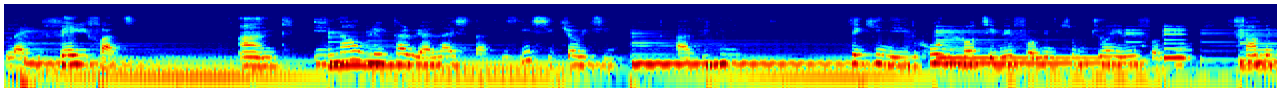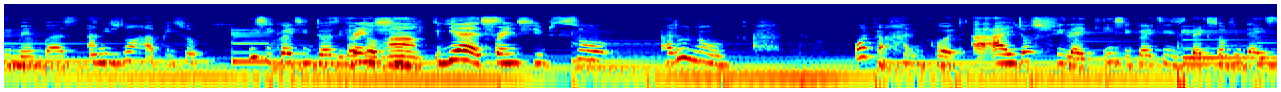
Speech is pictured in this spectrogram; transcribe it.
like very fat. And he now later realized that his insecurity had really taken a whole lot away from him, took joy away from him, family members, and he's not happy. So insecurity does a lot of harm. Yes. Friendships. So I don't know. What God, I, I just feel like insecurity is like something that is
